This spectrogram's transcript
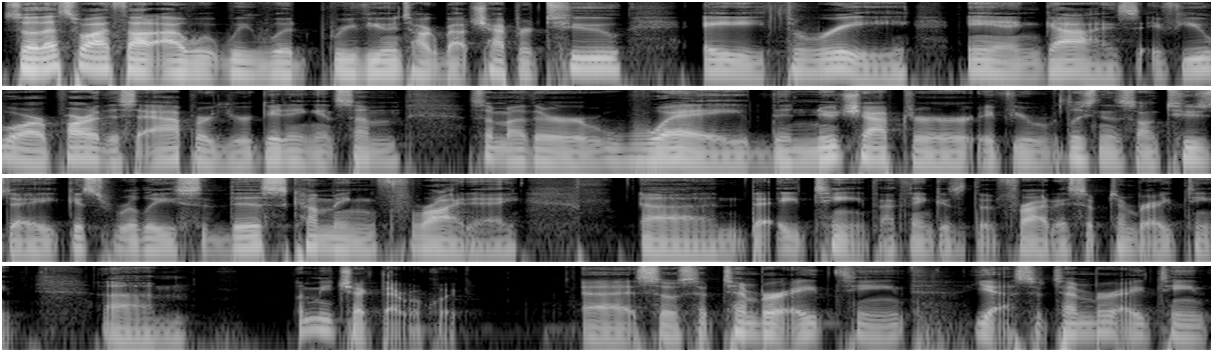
So that's why I thought I would we would review and talk about chapter 283. and guys if you are part of this app or you're getting it some some other way the new chapter if you're listening to this on tuesday gets released this coming friday uh, the 18th i think is the friday september 18th um, let me check that real quick uh, so september 18th yeah september 18th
